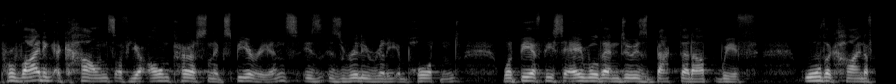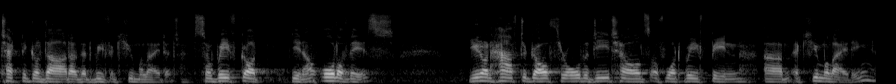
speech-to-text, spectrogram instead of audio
providing accounts of your own personal experience is, is really, really important. What BFPCA will then do is back that up with all the kind of technical data that we've accumulated. So we've got, you know, all of this. You don't have to go through all the details of what we've been um, accumulating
